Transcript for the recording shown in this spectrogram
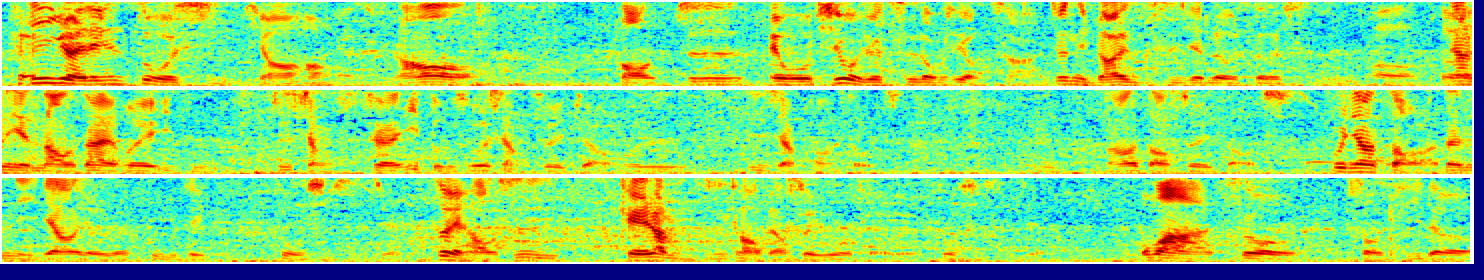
第一个一定是作息调好，然后保就是哎，我其实我觉得吃东西有差，就你不要一直吃一些垃圾食，哦，让你的脑袋会一直就是想，可能一读书想睡觉，或者一直想划手机，嗯，然后早睡早起，不一定要早了，但是你一定要有一个固定作息时间，最好是可以让你只考不要睡过头的作息时间。我把所有手机的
